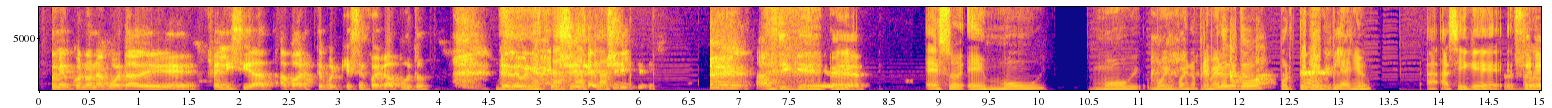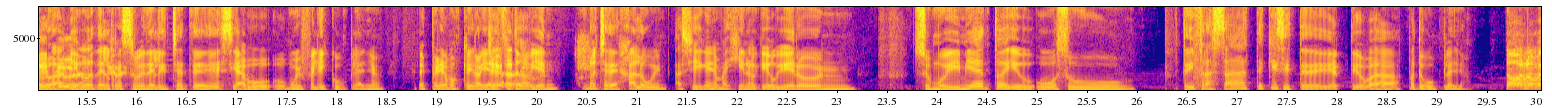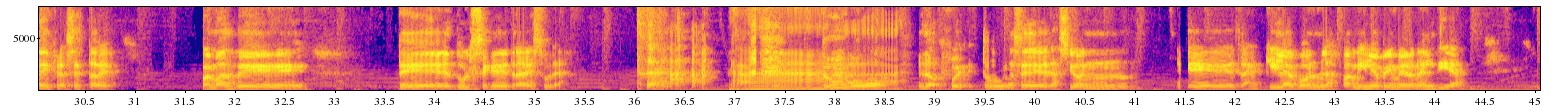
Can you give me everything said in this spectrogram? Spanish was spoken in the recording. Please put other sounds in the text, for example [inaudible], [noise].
también con una cuota de felicidad aparte porque se fue Caputo [laughs] de la Universidad de Chile. [laughs] Así que... eso es muy, muy, muy bueno. Primero que todo, por tu cumpleaños. Así que todos los amigos del resumen del hincha te deseamos un muy feliz cumpleaños. Esperemos que lo haya disfrutado bien. Noche de Halloween, así que me imagino que hubieron su movimiento y hubo su, ¿Te disfrazaste? ¿Qué hiciste de divertido para tu cumpleaños? No, no me disfrazé esta vez. Fue más de, de dulce que de travesura. Ah. [laughs] tuvo, una celebración eh, tranquila con la familia primero en el día.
